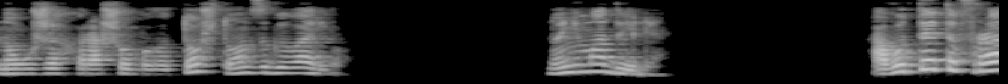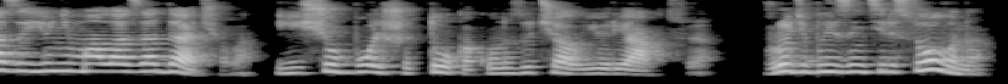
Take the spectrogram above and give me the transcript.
но уже хорошо было то, что он заговорил. Но не модели. А вот эта фраза ее немало озадачила, и еще больше то, как он изучал ее реакцию. Вроде бы и заинтересованно,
